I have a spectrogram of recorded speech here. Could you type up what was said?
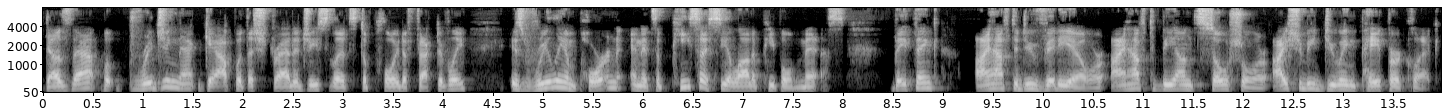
does that, but bridging that gap with a strategy so that it's deployed effectively is really important. And it's a piece I see a lot of people miss. They think, I have to do video, or I have to be on social, or I should be doing pay per click.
